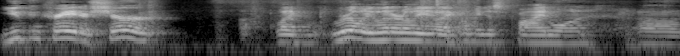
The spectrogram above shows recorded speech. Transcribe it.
you can create a shirt like really literally like let me just find one um,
